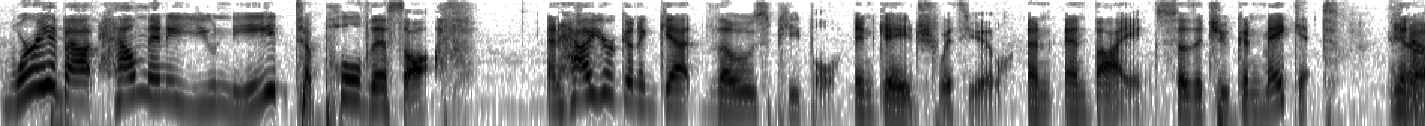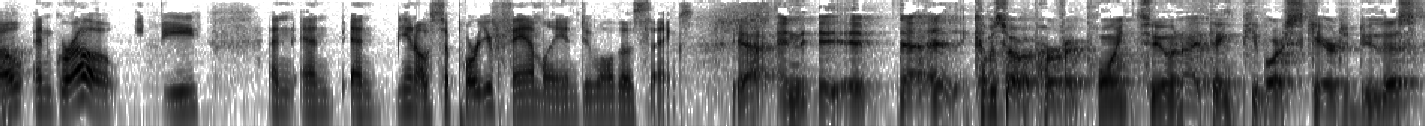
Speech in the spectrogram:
worry about how many you need to pull this off and how you're going to get those people engaged with you and, and buying so that you can make it, you yeah. know, and grow, be and and and you know support your family and do all those things. Yeah, and it, it, that, it comes to a perfect point too. And I think people are scared to do this,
